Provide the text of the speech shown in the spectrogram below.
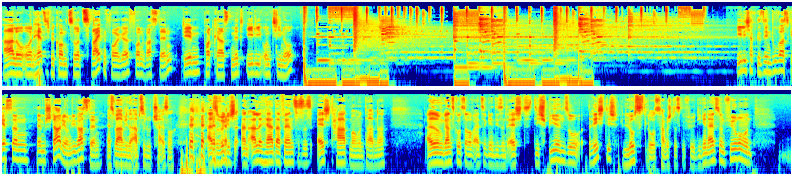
Hallo und herzlich willkommen zur zweiten Folge von Was denn? Dem Podcast mit Eli und Tino. Eli, ich habe gesehen, du warst gestern im Stadion. Wie war's denn? Es war wieder absolut scheiße. Also wirklich an alle Hertha-Fans, das ist echt hart momentan, ne? Also um ganz kurz darauf einzugehen, die sind echt, die spielen so richtig lustlos, habe ich das Gefühl. Die gehen einzeln in Führung und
